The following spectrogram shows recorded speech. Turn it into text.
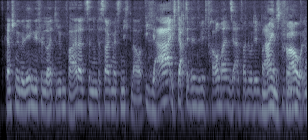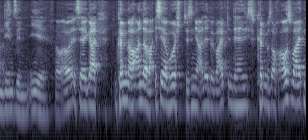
Jetzt kannst du mir überlegen, wie viele Leute drüben verheiratet sind und das sagen wir jetzt nicht laut. Ja, ich dachte, wenn Sie mit Frau meinen Sie einfach nur den Nein, Frau in dem Sinn, Ehefrau. Aber ist ja egal. Können wir auch anderweitig, ist ja wurscht, die sind ja alle beweibt in der Hinsicht, können wir es auch ausweiten.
